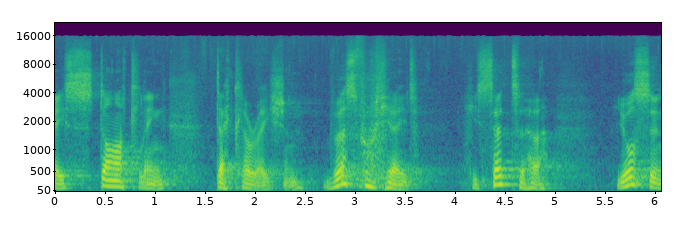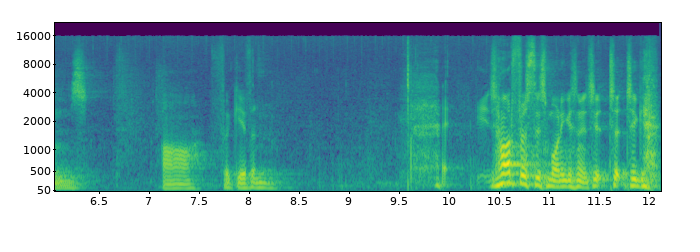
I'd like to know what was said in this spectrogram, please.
a startling declaration. Verse 48, he said to her, Your sins are forgiven. It's hard for us this morning, isn't it, to, to, get,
